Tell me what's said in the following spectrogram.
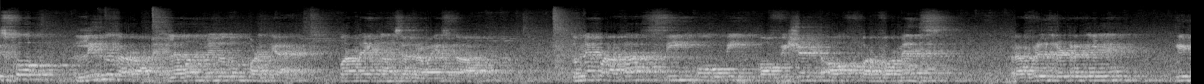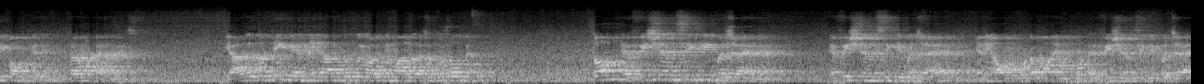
इसको लिंक कर रहा हूँ इलेवंथ में जो तुम पढ़ के आए, पुराना एक कंसेप्ट रिवाइज करा तुमने पढ़ा था COP coefficient of performance refrigerator के लिए हीट पंप के लिए थर्मोडायनेमिक्स याद है तो ठीक है, नहीं याद तो कोई बात नहीं, मान लो ऐसा कुछ हो है तो हम एफिशिएंसी की बजाय एफिशिएंसी की बजाय, यानी आउटपुट अपॉन इनपुट एफिशिएंसी की बजाय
